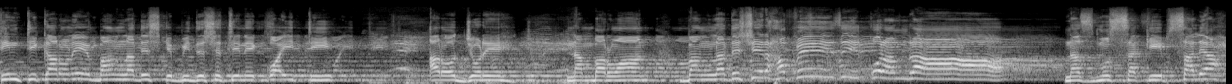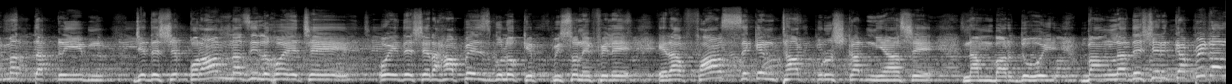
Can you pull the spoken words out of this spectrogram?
তিনটি কারণে বাংলাদেশকে বিদেশে চেনে কয়টি? আরও জোরে। নাম্বার ওয়ান, বাংলাদেশের হাফেজ কোরআনরা নাজমুস সাকিব, সালে আহমদ তাকরিম যে দেশে কোরআন নাজিল হয়েছে, ওই দেশের হাফেজগুলোকে পিছনে ফেলে এরা ফার্স্ট, সেকেন্ড, থার্ড পুরস্কার নিয়ে আসে। নাম্বার দুই, বাংলাদেশের ক্যাপিটাল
